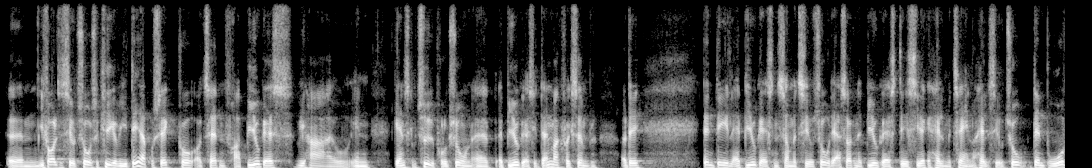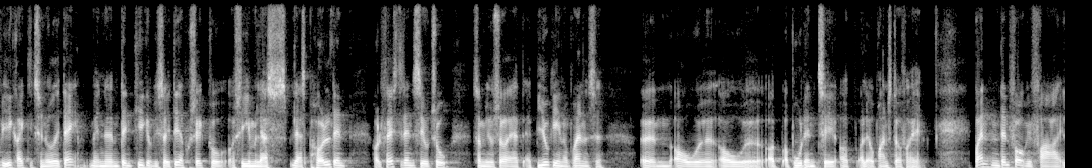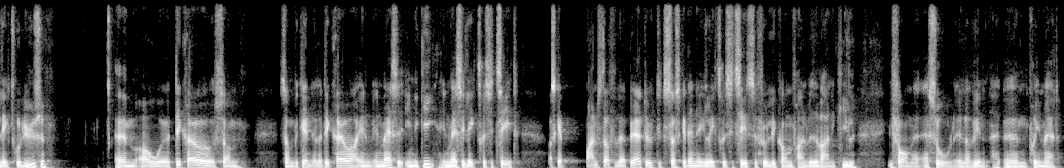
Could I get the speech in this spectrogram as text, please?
Øhm, I forhold til CO2, så kigger vi i det her projekt på at tage den fra biogas. Vi har jo en ganske betydelig produktion af, af biogas i Danmark for eksempel, og det den del af biogassen, som er CO2, det er sådan, at biogas det er cirka halv metan og halv CO2. Den bruger vi ikke rigtig til noget i dag, men øh, den kigger vi så i det her projekt på og siger, men lad os, lad os beholde den, holde fast i den CO2, som jo så er, er biogen oprindelse, øhm, og, øh, og, øh, og, og bruge den til at, at lave brændstoffer af. Brinten, den får vi fra elektrolyse, øhm, og øh, det kræver jo, som som bekendt, eller det kræver en, en masse energi, en masse elektricitet. Og skal brændstoffet være bæredygtigt, så skal den elektricitet selvfølgelig komme fra en vedvarende kilde i form af, af sol eller vind øh, primært.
